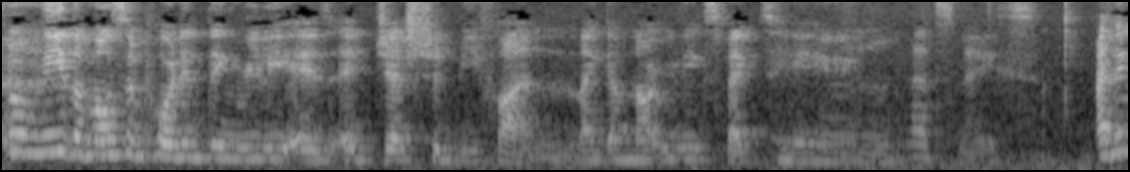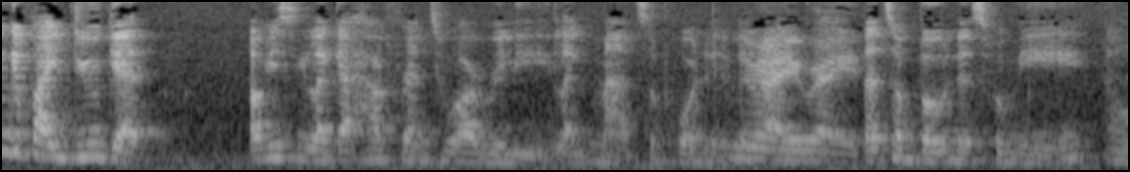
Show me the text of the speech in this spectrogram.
for me the most important thing really is it just should be fun. Like i'm not really expecting that's nice. I think if i do get obviously like i have friends who are really like mad supportive and, right like, right. that's a bonus for me. Oh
